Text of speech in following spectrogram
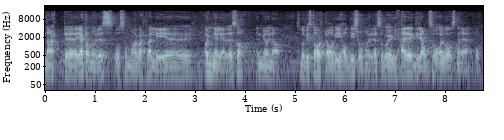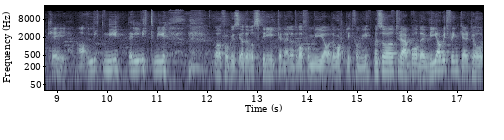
nært eh, hjertene våre, og som har vært veldig eh, annerledes da, enn mye annet. Så når vi starta og vi hadde visjonen vår, så var jeg, her er greiene, så alle var sånn OK, ja, litt mye. Det er litt mye. Og folk vil si at det var sprikende eller at det var for mye. Det ble litt for mye. Men så tror jeg både vi har blitt flinkere til å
